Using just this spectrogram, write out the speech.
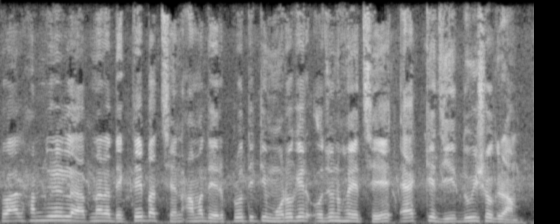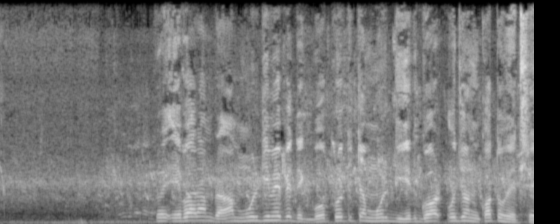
তো আলহামদুলিল্লাহ আপনারা দেখতেই পাচ্ছেন, আমাদের প্রতিটি মোরগের ওজন হয়েছে এক কেজি দুইশো গ্রাম। তো এবার আমরা মুরগি মেপে দেখব প্রতিটা মুরগির গড় ওজন কত হয়েছে।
